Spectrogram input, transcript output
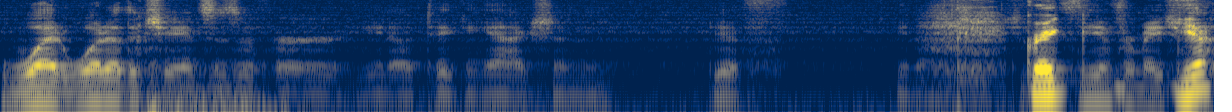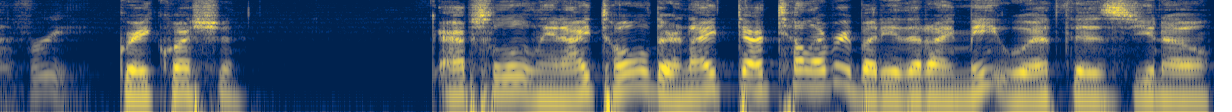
what what are the chances of her, you know, taking action if you know Great- the information yeah. for free? Great question. Absolutely. And I told her, and I, I tell everybody that I meet with is, you know,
